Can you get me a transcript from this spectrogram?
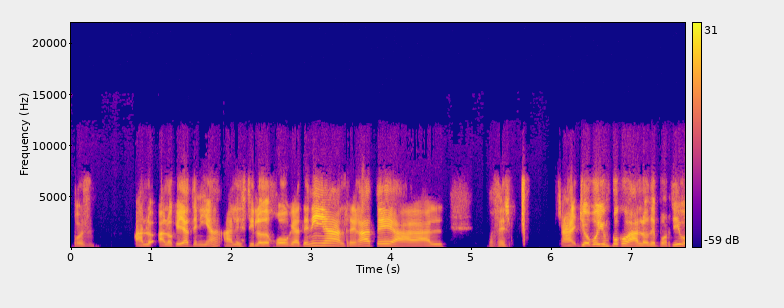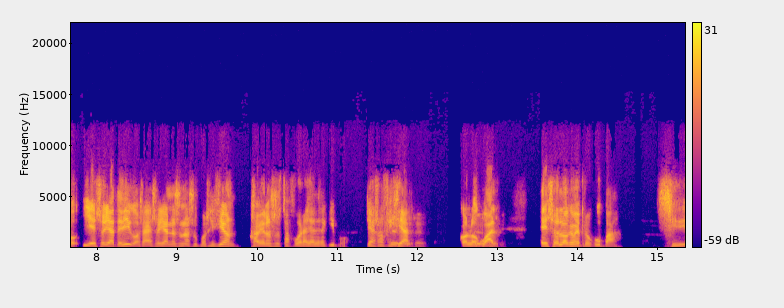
pues a lo, a lo que ya tenía, al estilo de juego que ya tenía, al regate, al. Entonces, a- yo voy un poco a lo deportivo. Y eso ya te digo, o sea, eso ya no es una suposición. Javier Alonso está fuera ya del equipo, ya es oficial. sí, sí. Con lo cual, eso es lo que me preocupa. Si,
